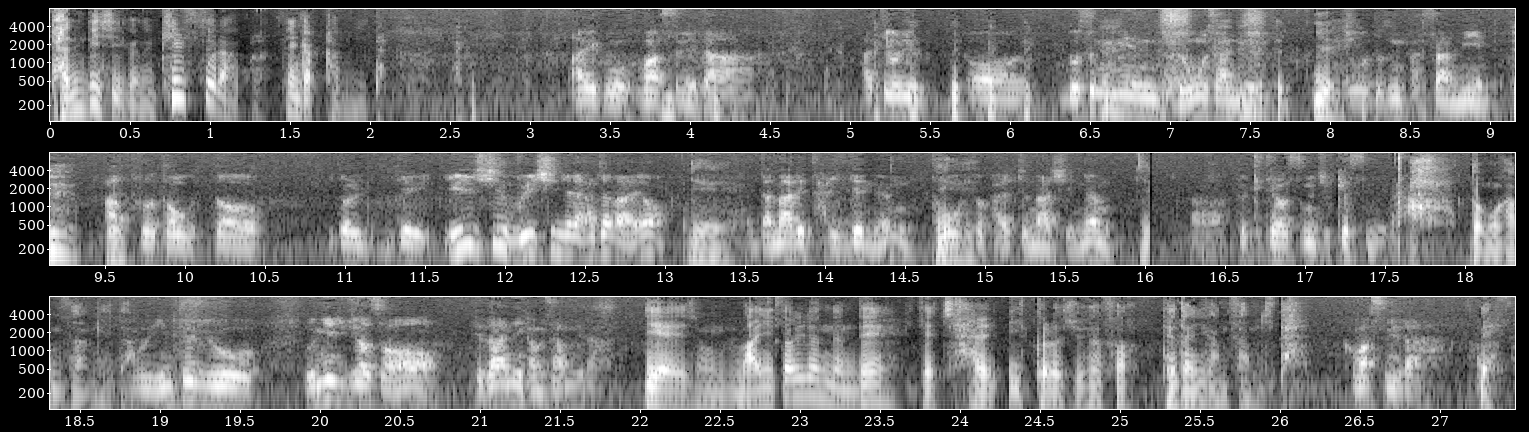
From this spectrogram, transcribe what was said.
반드시 이거는 필수라고 생각합니다. 아이고 고맙습니다. 하여튼 우리 어, 노승민 노무사님 예. 그리고 노승민 박사님 앞으로 더욱더 이걸 이게 일신의신이라 하잖아요. 예. 나날이 잘 되는 더욱더 예. 발전하시는 아, 그렇게 되었으면 좋겠습니다. 아, 너무 감사합니다. 오늘 인터뷰 응해주셔서 대단히 감사합니다. 예, 좀 많이 떨렸는데 이렇게 잘 이끌어 주셔서 대단히 감사합니다. 고맙습니다. 네.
